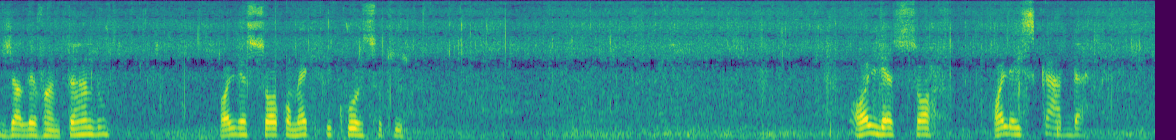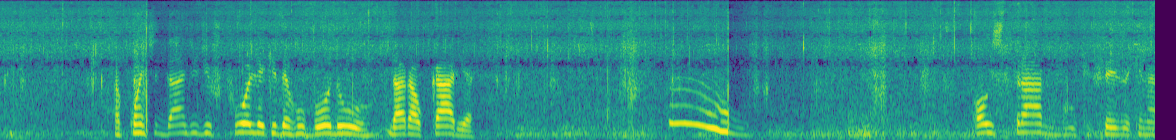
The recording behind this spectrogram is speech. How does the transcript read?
já levantando. Olha só como é que ficou isso aqui. Olha só. Olha a escada. A quantidade de folha que derrubou do, da araucária. Olha o estrago que fez aqui na...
